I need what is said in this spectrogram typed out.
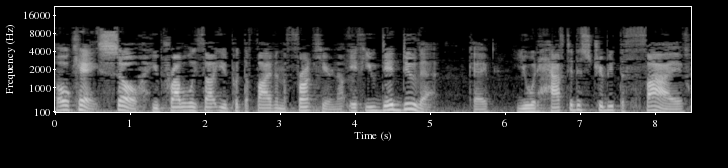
Okay, so you probably thought you'd put the 5 in the front here. Now, if you did do that, okay, you would have to distribute the 5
